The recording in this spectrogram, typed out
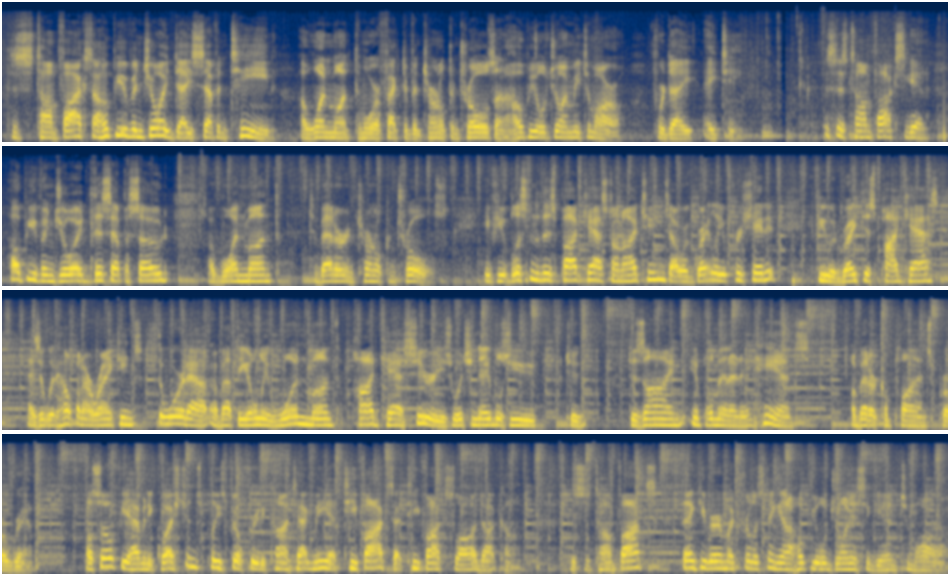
This is Tom Fox. I hope you've enjoyed day 17 of One Month to More Effective Internal Controls, and I hope you'll join me tomorrow for day 18. This is Tom Fox again. Hope you've enjoyed this episode of One Month to Better Internal Controls. If you've listened to this podcast on iTunes, I would greatly appreciate it if you would rate this podcast, as it would help in our rankings. The word out about the only one month podcast series, which enables you to design, implement, and enhance a better compliance program. Also, if you have any questions, please feel free to contact me at tfox at tfoxlaw.com. This is Tom Fox. Thank you very much for listening, and I hope you will join us again tomorrow.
